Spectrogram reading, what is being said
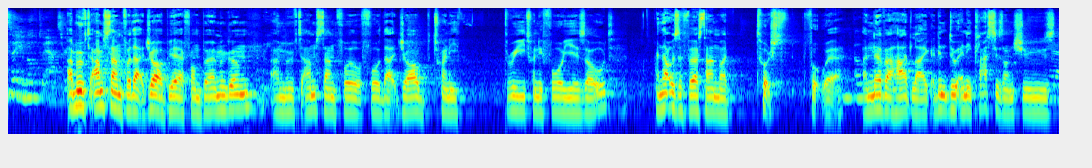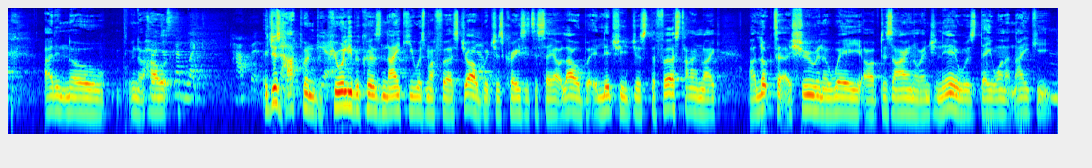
so you moved to Amsterdam. I moved to Amsterdam for that job, yeah, from Birmingham. I moved to Amsterdam for, for that job, 23, 24 years old. And that was the first time I touched footwear. I never had, like, I didn't do any classes on shoes. Yeah. I didn't know, you know, So how. it just kind of like happened. It just happened Yeah. purely because Nike was my first job, Yeah. which is crazy to say out loud. But it literally just the first time, like I looked at a shoe in a way of design or engineer was day one at Nike. Mm-hmm.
